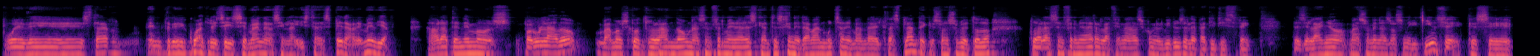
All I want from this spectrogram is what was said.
puede estar entre cuatro y seis semanas en la lista de espera de media. Ahora tenemos, por un lado, vamos controlando unas enfermedades que antes generaban mucha demanda del trasplante, que son sobre todo todas las enfermedades relacionadas con el virus de la hepatitis C desde el año más o menos 2015 que se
